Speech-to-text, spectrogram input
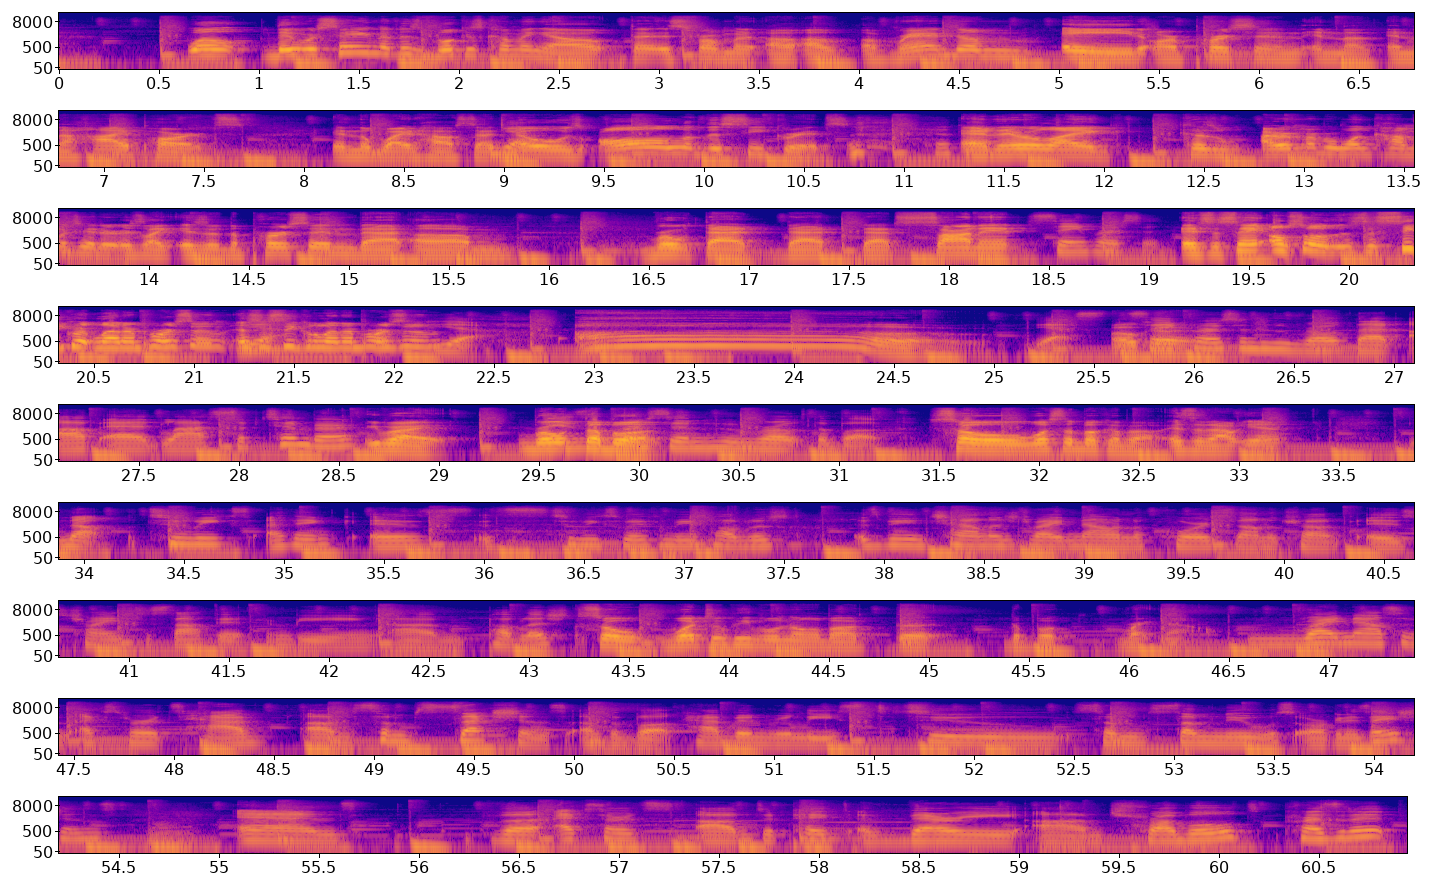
well, they were saying that this book is coming out that is from a, a, a random aide or person in the in the high parts in the White House that Yeah. knows all of the secrets. And they were like, because I remember one commentator is like, is it the person that um wrote that that that sonnet? Same person. It's the same. Oh, so it's a secret letter person. It's Yeah. a secret letter person. Yeah, Oh. Yes. The Okay. same person who wrote that op-ed last September right. Wrote is the book. person who wrote the book. So what's the book about? Is it out yet? No, two weeks I think is it's two weeks away from being published. It's being challenged right now and of course Donald Trump is trying to stop it from being um, published. So what do people know about the the book right now? Right now, some experts have um, some sections of the book have been released to some some news organizations, and the excerpts um, depict a very um, troubled president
